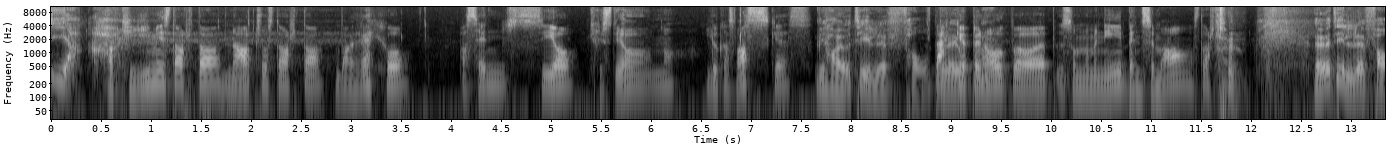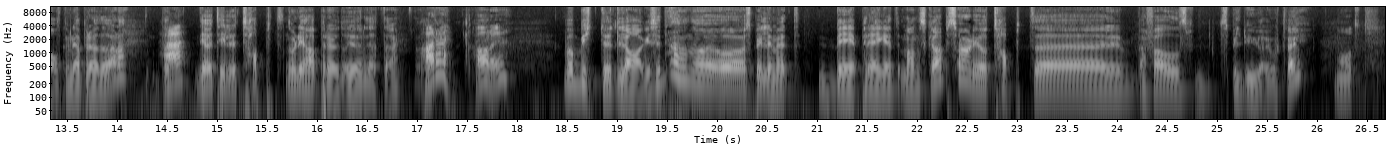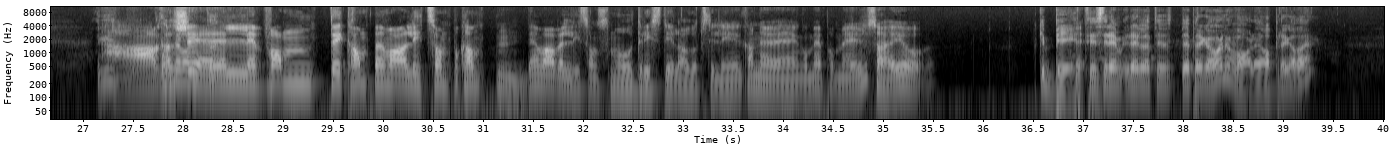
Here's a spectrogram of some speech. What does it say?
Ja. Hakimi starta, Nacho starta, Barrejo, Ascencio, Cristiano Lucas Vasques. Vi har jo tidligere falt Backupen òg som nummer ni, Benzema starta. Det har jo tidligere falt når de har prøvd det der, da. Hæ? De har jo tidligere tapt når de har prøvd å gjøre dette. Har de? Har de? Ved å bytte ut laget sitt ja, og, og spille med et B-preget mannskap, så har de jo tapt uh, I hvert fall spilt uavgjort, vel? Mot Ja, kanskje Levante. Levante-kampen var litt sånn på kanten. Den var vel litt sånn smådristig lagoppstilling. Kan jeg gå med på mail, så har jeg jo Ikke Betis re relativt B-prega òg, eller var det A-prega der?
